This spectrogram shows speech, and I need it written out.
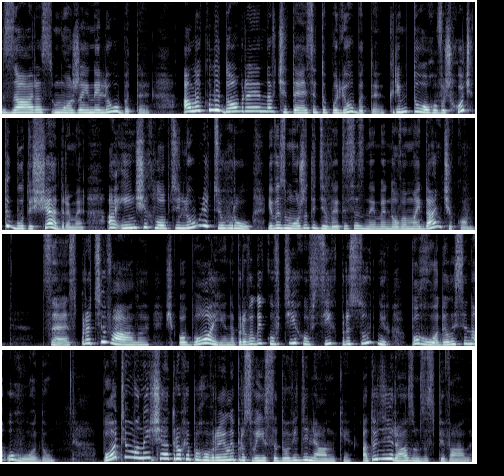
Зараз, може, і не любите, але коли добре навчитеся, то полюбите. Крім того, ви ж хочете бути щедрими, а інші хлопці люблять цю гру, і ви зможете ділитися з ними новим майданчиком. Це спрацювало, й обоє, на превелику втіху всіх присутніх, погодилися на угоду. Потім вони ще трохи поговорили про свої садові ділянки, а тоді разом заспівали.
